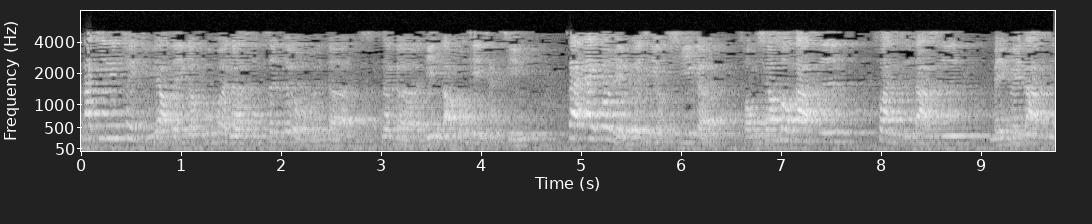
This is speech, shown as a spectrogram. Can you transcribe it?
那今天最主要的一个部分呢，是针对我们的那个领导贡献奖金。在爱多美位阶有七个，从销售大师、钻石大师、玫瑰大师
